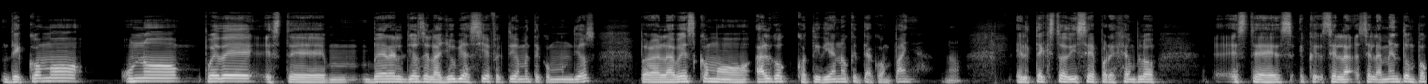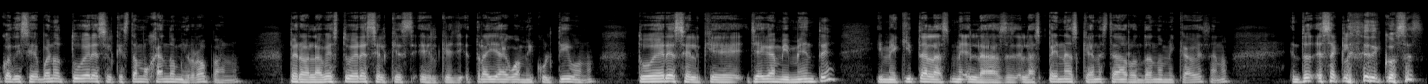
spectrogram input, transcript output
de cómo uno puede este, ver el dios de la lluvia así efectivamente como un dios, pero a la vez como algo cotidiano que te acompaña. ¿no? El texto dice, por ejemplo, este, se, la, se lamenta un poco, dice, bueno, tú eres el que está mojando mi ropa, ¿no? pero a la vez tú eres el que, el que trae agua a mi cultivo, ¿no? Tú eres el que llega a mi mente y me quita las, las, las penas que han estado rondando mi cabeza, ¿no? Entonces, esa clase de cosas,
